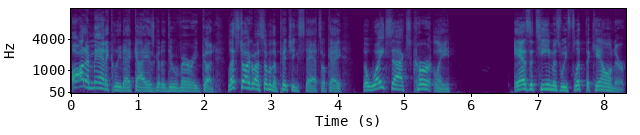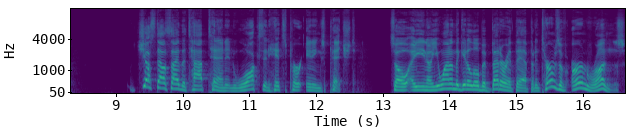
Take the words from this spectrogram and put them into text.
automatically that guy is going to do very good. Let's talk about some of the pitching stats, okay? The White Sox currently, as a team, as we flip the calendar, just outside the top 10 in walks and hits per innings pitched. So, uh, you know, you want them to get a little bit better at that. But in terms of earned runs,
